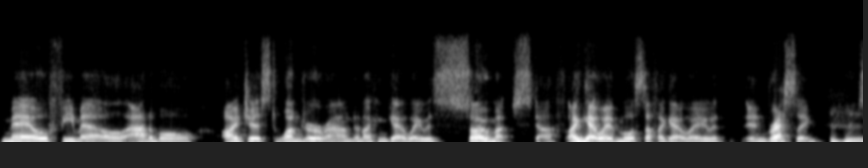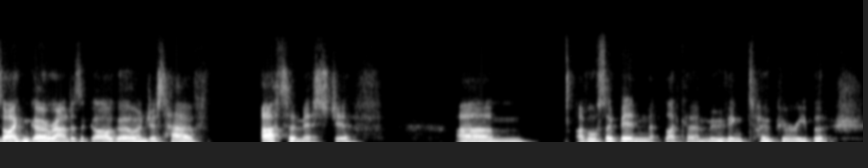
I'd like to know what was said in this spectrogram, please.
male, female, animal. I just wander around and I can get away with so much stuff. I can get away with more stuff I get away with in wrestling. Mhm. So I can go around as a gargoyle and just have utter mischief. Um, I've also been like a moving topiary bush.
